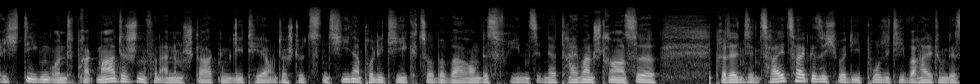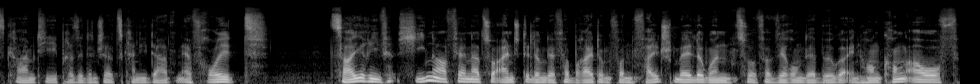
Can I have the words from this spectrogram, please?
richtigen und pragmatischen, von einem starken Militär unterstützten China-Politik zur Bewahrung des Friedens in der Taiwanstraße. Präsidentin Tsai zeigte sich über die positive Haltung des KMT-Präsidentschaftskandidaten erfreut. Tsai rief China ferner zur Einstellung der Verbreitung von Falschmeldungen zur Verwirrung der Bürger in Hongkong auf.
